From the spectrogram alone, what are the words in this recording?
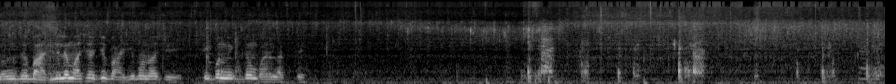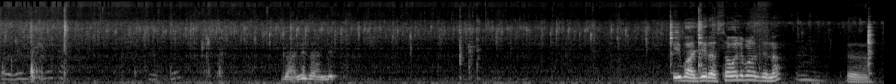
मग जर भाजलेल्या माशाची भाजी बनवायची ती पण एकदम भारी लागते. झाले झाले. ही भाजी रस्सावाली ना? हं. पण होतं चंपा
